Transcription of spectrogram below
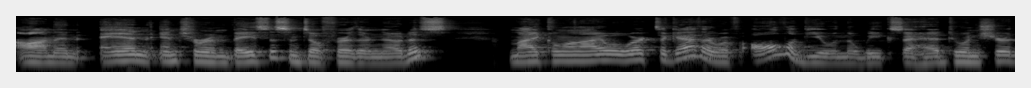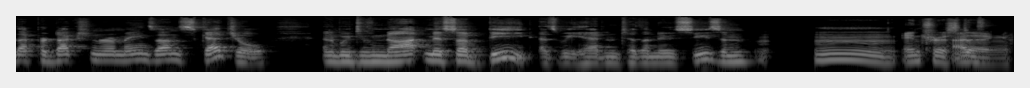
on an, an interim basis until further notice. Michael and I will work together with all of you in the weeks ahead to ensure that production remains on schedule and we do not miss a beat as we head into the new season. Hmm, interesting. I've,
